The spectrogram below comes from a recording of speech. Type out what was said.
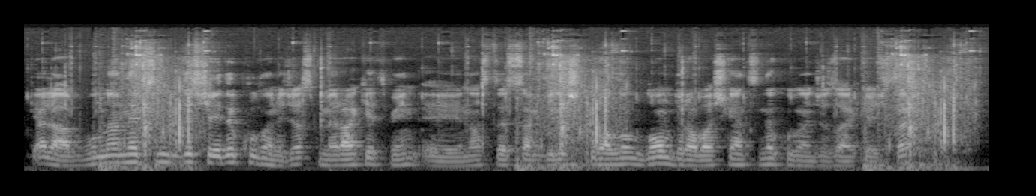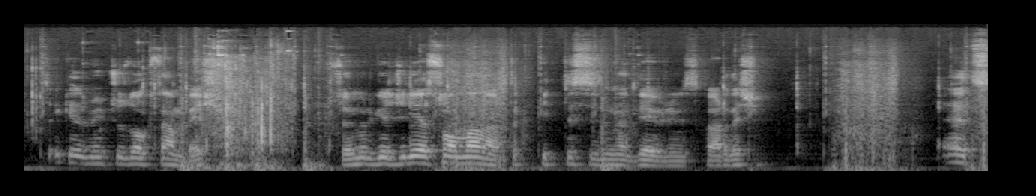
Gel abi bunların hepsini bir de şeyde kullanacağız. Merak etmeyin. Ee, nasıl desem Birleşik Krallığı'nın Londra başkentinde kullanacağız arkadaşlar. 8395. Sömürgeciliğe son lan artık. Bitti sizinle devriniz kardeşim. Evet.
